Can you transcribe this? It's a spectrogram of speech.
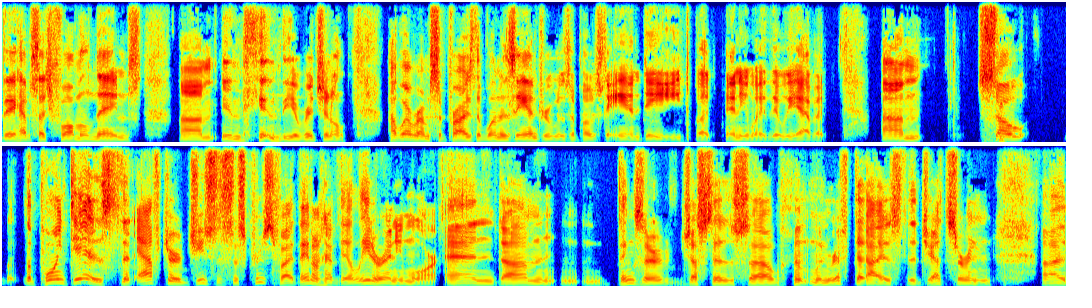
they have such formal names um, in in the original. However, I'm surprised that one is Andrew as opposed to Andy. But anyway, there we have it. Um, so the point is that after Jesus is crucified, they don't have their leader anymore, and um, things are just as uh, when Riff dies, the Jets are in uh,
